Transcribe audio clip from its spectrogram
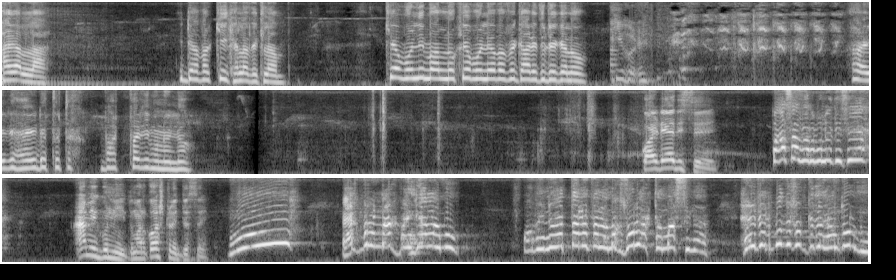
হাই আল্লাহ এটা আবার কি খেলা দেখলাম? কে বলি মারলো কে বলি আবার গাড়ি দুটে গেল? হাই রে হাই রে তো বাটপারি মনে হইল। কয় টাকা দিছে? পাঁচ হাজার বলে দিছে। আমি গুনি তোমার কষ্ট হইতেছে। একবার নাক ভাঙ্গা লামু অভিনয়ের তালে তালে আমাকে জোরে একটা মারছি না। হেডের প্রতিশোধ কেটে এখন তুলবো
